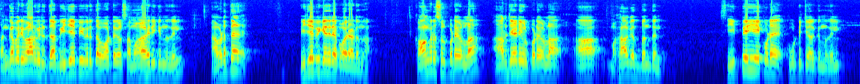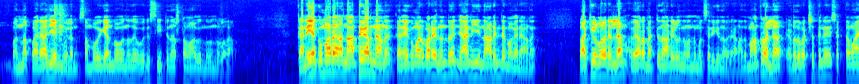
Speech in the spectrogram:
സംഘപരിവാർ വിരുദ്ധ ബി ജെ പി വിരുദ്ധ വോട്ടുകൾ സമാഹരിക്കുന്നതിൽ അവിടുത്തെ ബി ജെ പിക്കെതിരെ പോരാടുന്ന കോൺഗ്രസ് ഉൾപ്പെടെയുള്ള ആർ ജെ ഡി ഉൾപ്പെടെയുള്ള ആ മഹാഗത്ബന്ധൻ സി പി ഐയെ കൂടെ കൂട്ടിച്ചേർക്കുന്നതിൽ വന്ന പരാജയം മൂലം സംഭവിക്കാൻ പോകുന്നത് ഒരു സീറ്റ് നഷ്ടമാകുന്നു എന്നുള്ളതാണ്. കനയ്യകുമാർ ആ നാട്ടുകാരനാണ്. കനയ്യകുമാർ പറയുന്നുണ്ട് ഞാൻ ഈ നാടിന്റെ മകനാണ്. ബാക്കിയുള്ളവരെല്ലാം വേറെ മറ്റു നാടുകളിൽ നിന്ന് വന്ന് മത്സരിക്കുന്നവരാണ്. അത് മാത്രമല്ല ഇടതുപക്ഷത്തിന് ശക്തമായ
